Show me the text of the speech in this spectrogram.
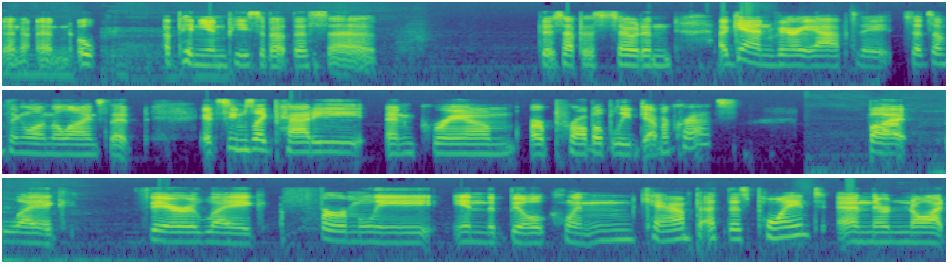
an, an op- opinion piece about this uh, this episode, and again, very apt. They said something along the lines that it seems like Patty and Graham are probably Democrats, but like they're like firmly in the Bill Clinton camp at this point, and they're not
